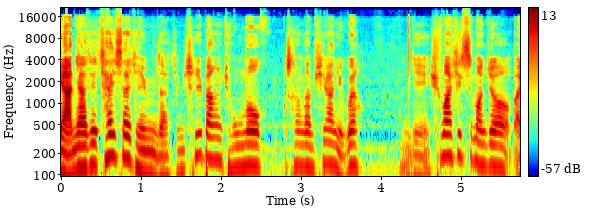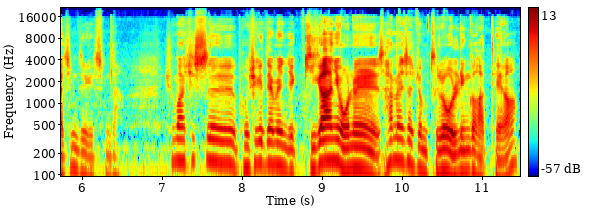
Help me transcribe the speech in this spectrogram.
예, 안녕하세요. 차이사 제입니다. 지금 실방 종목 상담 시간이고요. 이제 휴마시스 먼저 말씀드리겠습니다. 휴마시스 보시게 되면 이제 기간이 오늘 3에서 좀 들어 올린 것 같아요.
